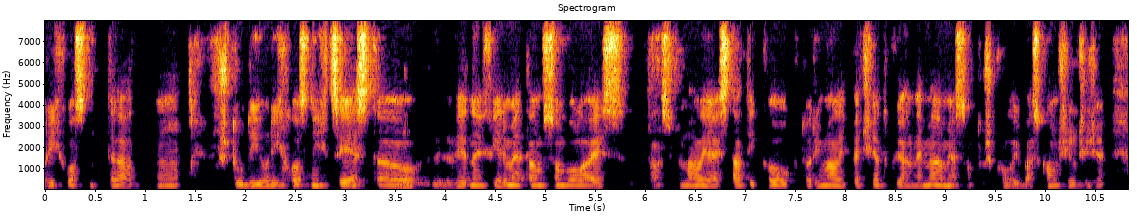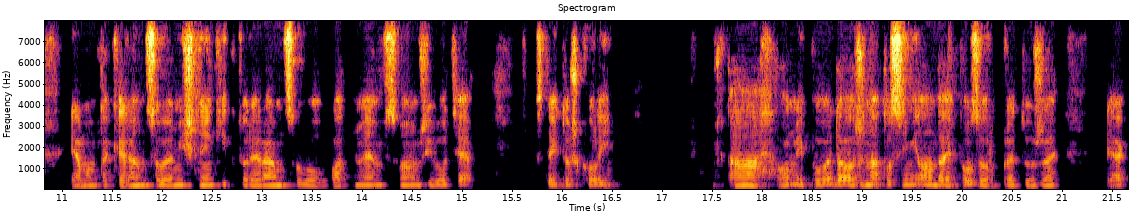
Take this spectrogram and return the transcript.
rýchlost, teda hm, štúdiu rýchlostných ciest mhm. v jednej firme, tam som bol aj, tam sme mali aj statikov, ktorí mali pečiatku, ja nemám, ja som tú školu iba skončil, čiže ja mám také rámcové myšlienky, ktoré rámcovo uplatňujem v svojom živote z tejto školy. A on mi povedal, že na to si Milan daj pozor, pretože jak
